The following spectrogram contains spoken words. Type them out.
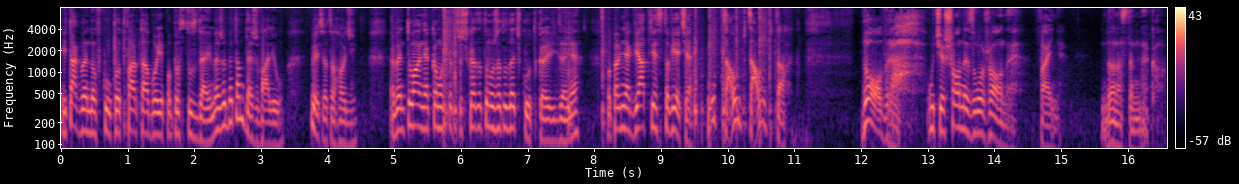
i tak będą w kółko otwarte, albo je po prostu zdejmę, żeby tam deszcz walił. Wiecie o co chodzi. Ewentualnie jak komuś to przeszkadza, to można tu dać kłódkę, widzę, nie? Bo pewnie jak wiatr jest, to wiecie. Upca, upca, upca. Dobra, ucieszone, złożone. Fajnie. Do następnego.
